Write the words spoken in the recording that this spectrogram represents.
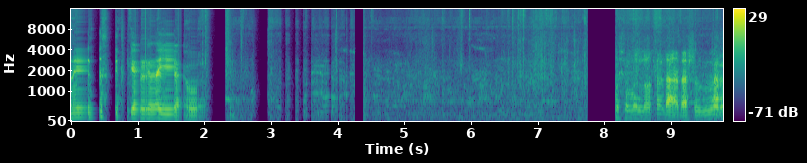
মানে ও ওই সময় লতাটা আটা শুরু করে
